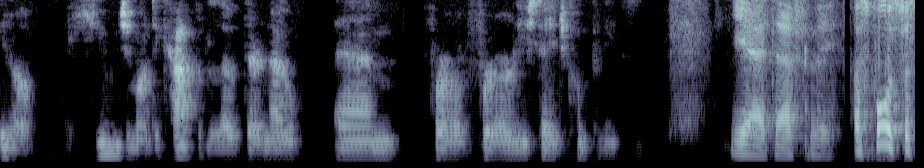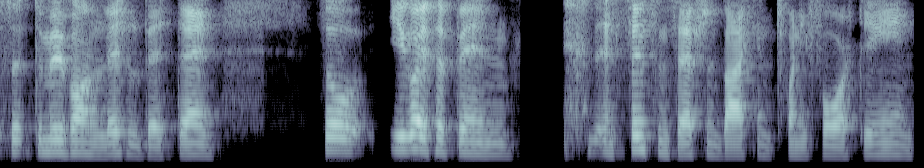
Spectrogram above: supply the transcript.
you know a huge amount of capital out there now um, for for early stage companies. Yeah, definitely. I suppose just to, to move on a little bit then, so you guys have been since inception back in 2014.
